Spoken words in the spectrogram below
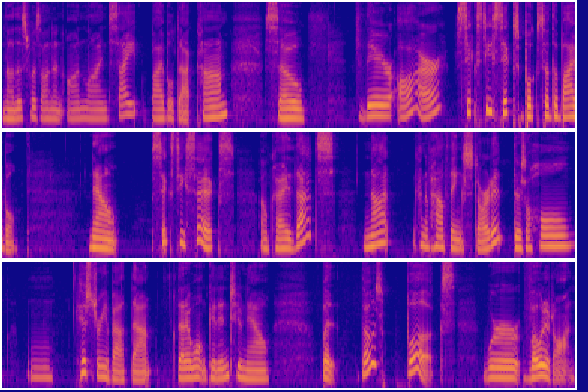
Now, this was on an online site, Bible.com. So there are 66 books of the Bible. Now, 66, okay, that's not kind of how things started. There's a whole mm, history about that that I won't get into now. But those books were voted on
